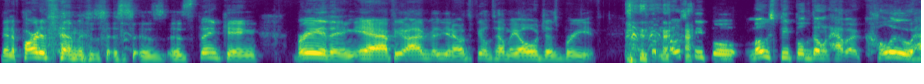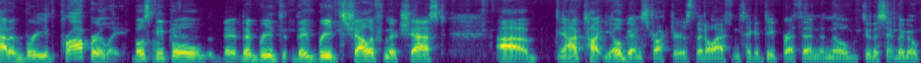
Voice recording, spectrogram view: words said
then a part of them is is is, is thinking breathing. Yeah, if you I, you know, people tell me, oh, just breathe. But most people most people don't have a clue how to breathe properly. Most people okay. they, they breathe they breathe shallow from their chest. Uh, you know i've taught yoga instructors that'll them to take a deep breath in and they'll do the same. They'll go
